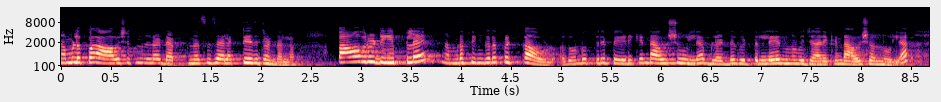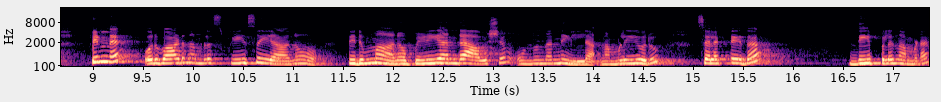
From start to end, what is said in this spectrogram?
നമ്മളിപ്പോൾ ആവശ്യത്തിനുള്ള ഡെപ്ത്നെസ് സെലക്ട് ചെയ്തിട്ടുണ്ടല്ലോ. അപ്പോൾ ആ ഒരു ഡീപ്പിലെ നമ്മുടെ ഫിംഗർ പ്രിക്കാവുള്ളൂ അതുകൊണ്ട് ഒത്തിരി പേടിക്കേണ്ട ആവശ്യമില്ല ബ്ലഡ് കിട്ടില്ലേ എന്നൊന്നും വിചാരിക്കേണ്ട ആവശ്യമൊന്നുമില്ല. പിന്നെ ഒരുപാട് നമ്മൾ സ്ക്വീസ് ചെയ്യാനോ തിരുമ്മാനോ പിഴിയാന്റെ ആവശ്യം ഒന്നും തന്നെ ഇല്ല. നമ്മൾ ഈ ഒരു സെലക്ട് ചെയ്ത ഡീപ്പിൽ നമ്മുടെ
